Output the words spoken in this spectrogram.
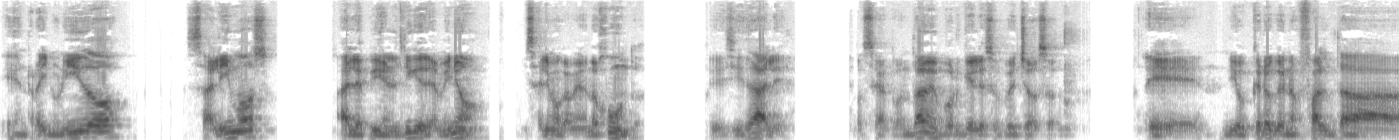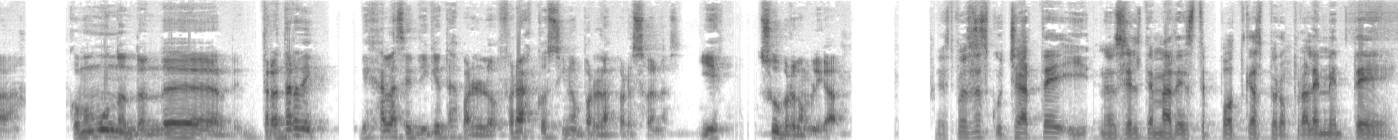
en Reino Unido, salimos, a él le piden el ticket y a mí no. Y salimos caminando juntos. Y decís, dale, O sea, contame por qué él es sospechoso. Eh, digo, creo que nos falta como mundo entender, tratar de dejar las etiquetas para los frascos, sino para las personas. Y es súper complicado. Después de escucharte, y no es el tema de este podcast, pero probablemente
